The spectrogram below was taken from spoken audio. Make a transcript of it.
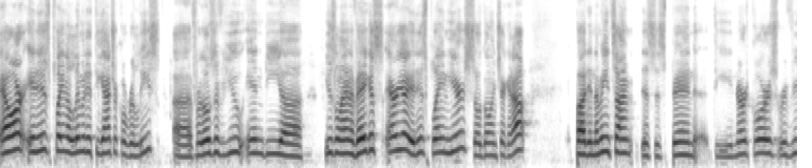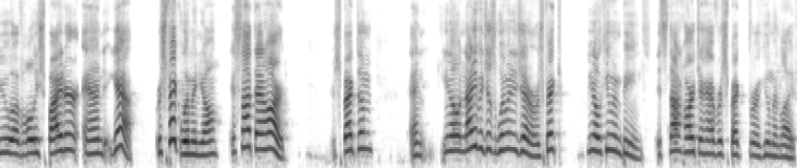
Or it is playing a limited theatrical release. Uh, for those of you in the uh, Usalana Vegas area, it is playing here. So go and check it out. But in the meantime, this has been the Nerd Corps' review of Holy Spider. And yeah, respect women, y'all. It's not that hard. Respect them. And, you know, not even just women in general. Respect, you know, human beings. It's not hard to have respect for a human life.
